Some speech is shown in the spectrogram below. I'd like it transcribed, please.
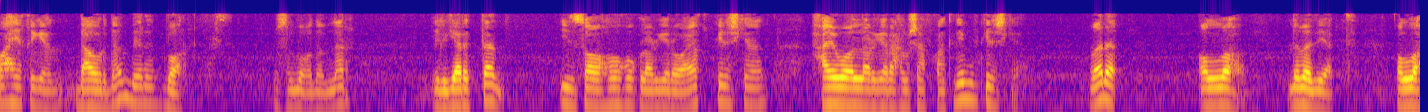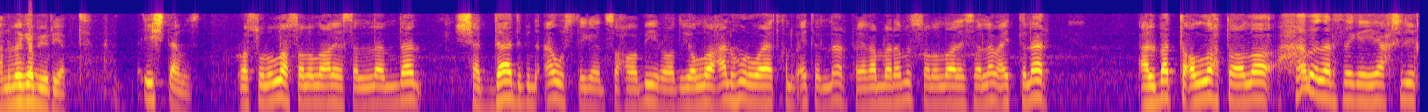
vahiy qilgan davrdan beri bor. Musulmon odamlar ilgaridan inson huquqlariga rioya qilib kelishgan hayvonlarga rahm shafqatli bo'lib kelishgan. Mana olloh nima deyapti? Olloh nimaga buyuryapti? Eshitamiz. Rasululloh sollallohu alayhi vasallamdan shaddad ibn avs degan sahobiy roziyallohu anhu rivoyat qilib aytadilar. Payg'ambarimiz sollallohu alayhi vasallam aytdilar albatta alloh taolo hamma narsaga yaxshilik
